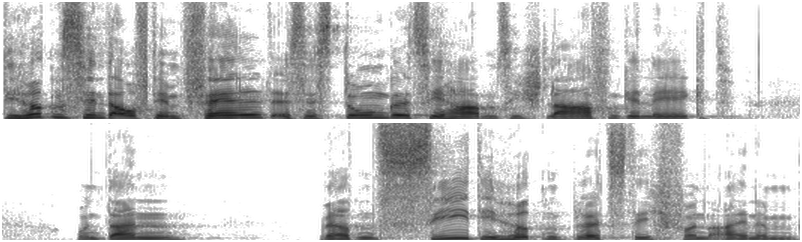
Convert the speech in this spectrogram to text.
Die Hirten sind auf dem Feld, es ist dunkel, sie haben sich schlafen gelegt und dann werden sie, die Hirten, plötzlich von einem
